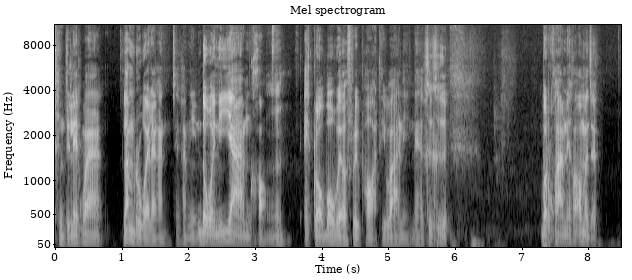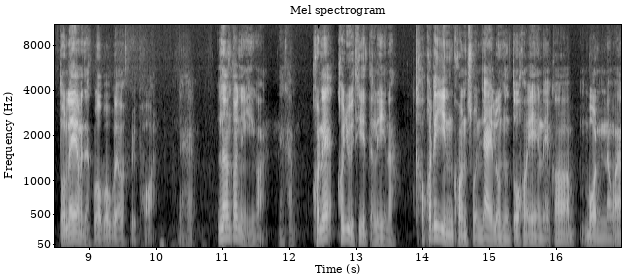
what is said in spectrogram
ถึงจะเรียกว่าร่ำรวยแล้วกันใช้คำนี้ โดยนิยามของไอ้ global wealth report ที่ว่านี่นะคือคือบทความนี้เขาเอามาจากตัวเลขมาจาก global wealth report นะฮะเริ่มต้นอย่างนี้ก่อนนะครับ คนนี้เขาอยู่ที่อิตาลีเนาะ เขาก็ได้ยินคนส่วนใหญ่รวมถึงตัวเขาเองเนี่ยก็บ่นนะว่า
